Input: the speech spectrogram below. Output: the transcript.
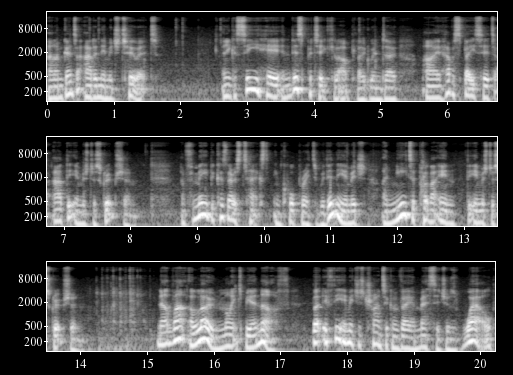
and I'm going to add an image to it. And you can see here in this particular upload window I have a space here to add the image description. And for me, because there is text incorporated within the image, I need to put that in the image description. Now that alone might be enough, but if the image is trying to convey a message as well,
